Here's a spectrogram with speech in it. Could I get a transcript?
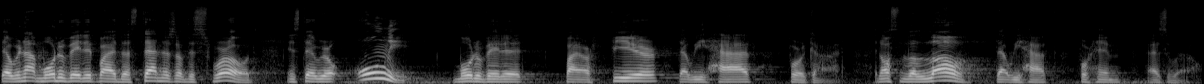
that we're not motivated by the standards of this world. Instead, we're only motivated by our fear that we have for God and also the love that we have for Him as well.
